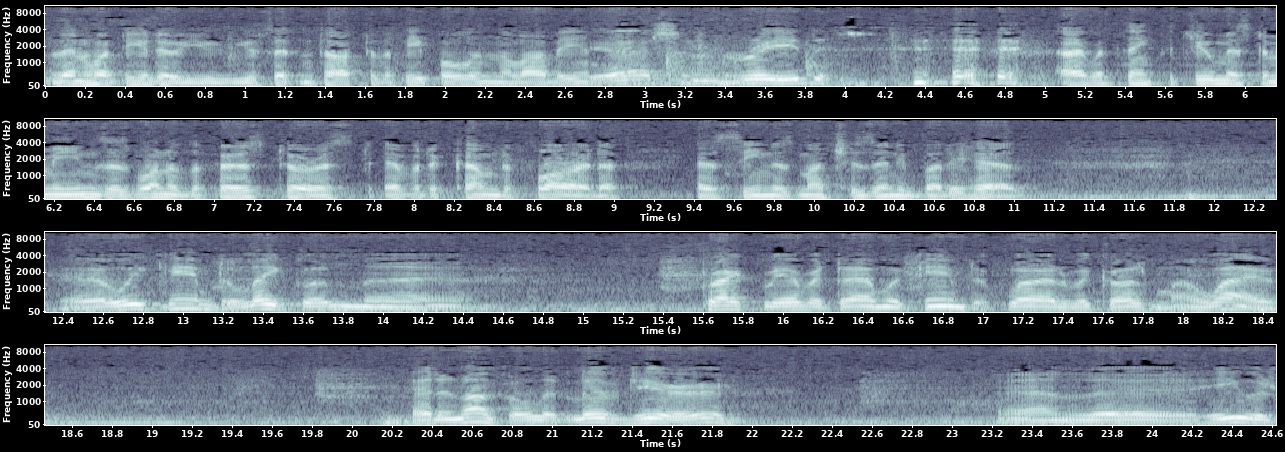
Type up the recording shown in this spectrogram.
Then what do you do? You, you sit and talk to the people in the lobby? Yes, and read. I would think that you, Mr. Means, as one of the first tourists ever to come to Florida, has seen as much as anybody has. Uh, we came to Lakeland uh, practically every time we came to Florida because my wife had an uncle that lived here, and uh, he was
